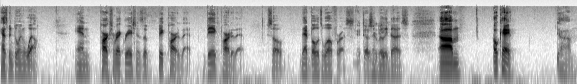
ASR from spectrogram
has been doing well, and Parks and Recreation is a big part of that. Big part of that. So that bodes well for us. It does It really does. Um, okay. Um,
